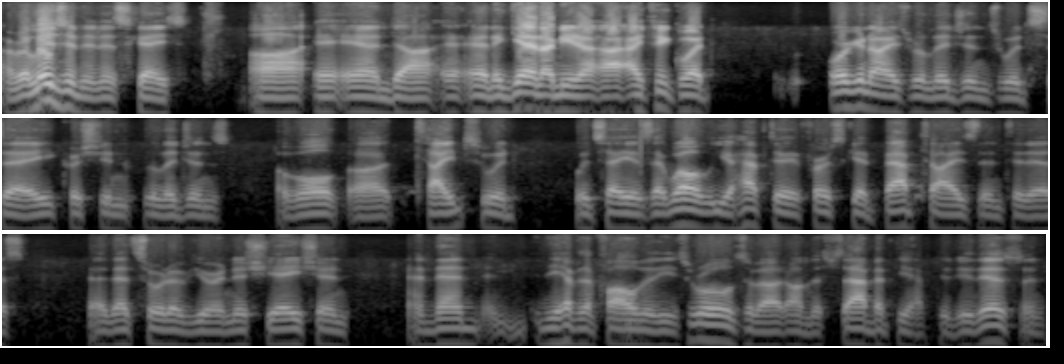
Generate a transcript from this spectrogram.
a religion in this case. Uh, and uh, and again, I mean, I, I think what organized religions would say, Christian religions of all uh, types would would say is that well, you have to first get baptized into this. Uh, that's sort of your initiation, and then you have to follow these rules about on the Sabbath you have to do this, and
